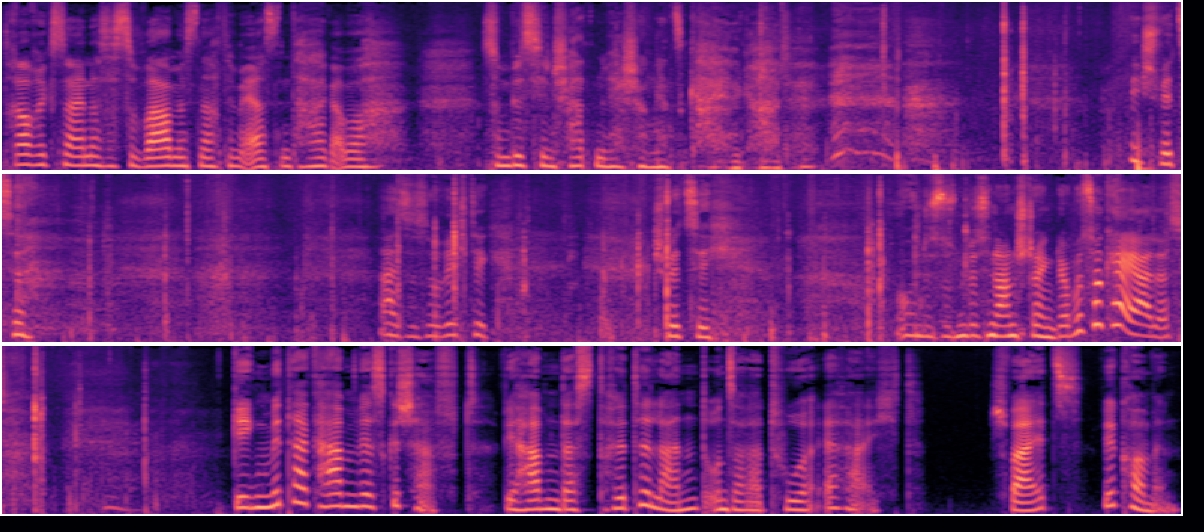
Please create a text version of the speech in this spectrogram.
traurig sein, dass es so warm ist nach dem ersten Tag, aber so ein bisschen Schatten wäre schon ganz geil gerade. Ich schwitze. Also so richtig schwitzig. Und es ist ein bisschen anstrengend, aber es ist okay alles. Gegen Mittag haben wir es geschafft. Wir haben das dritte Land unserer Tour erreicht. Schweiz, wir kommen.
